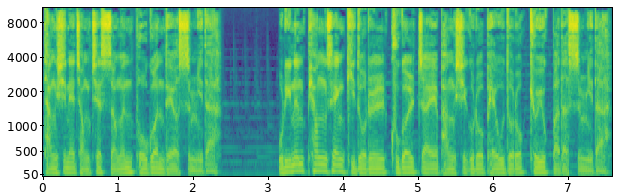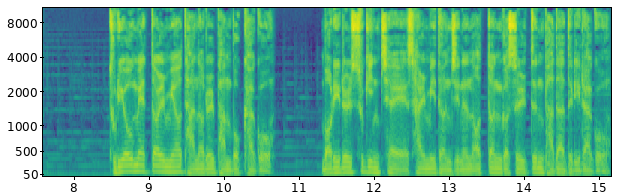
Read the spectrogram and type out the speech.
당신의 정체성은 복원되었습니다. 우리는 평생 기도를 구걸자의 방식으로 배우도록 교육받았습니다. 두려움에 떨며 단어를 반복하고 머리를 숙인 채 삶이 던지는 어떤 것을 뜬 받아들이라고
